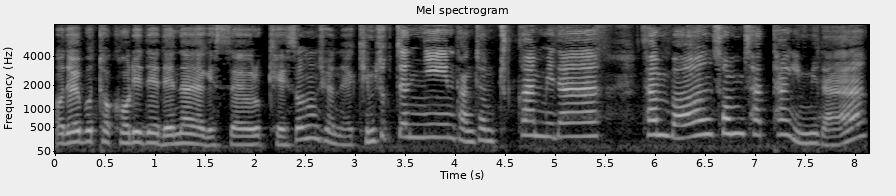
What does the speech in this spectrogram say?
어, 내일부터 거리대에 내놔야겠어요. 이렇게 써놓으셨네요. 김숙자님 당첨 축하합니다. 3번 솜사탕입니다.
